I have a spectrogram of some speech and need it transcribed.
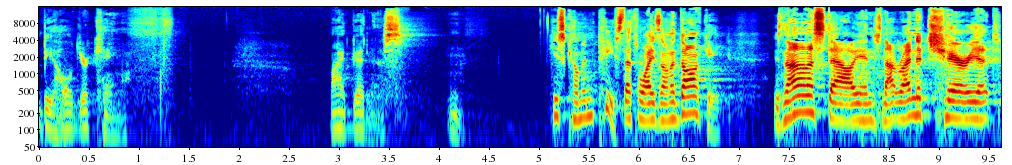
Behold your king. My goodness. Hmm. He's come in peace. That's why he's on a donkey. He's not on a stallion, he's not riding a chariot.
